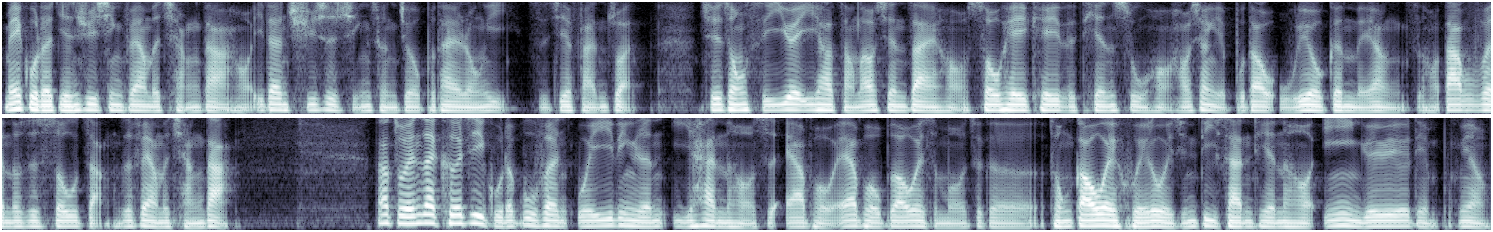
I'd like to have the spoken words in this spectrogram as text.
美股的延续性非常的强大哈，一旦趋势形成就不太容易直接反转。其实从十一月一号涨到现在哈，收黑 K 的天数哈，好像也不到五六根的样子哈，大部分都是收涨，是非常的强大。那昨天在科技股的部分，唯一令人遗憾的哈是 Apple，Apple 不知道为什么这个从高位回落已经第三天了哈，隐隐约约有点不妙。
